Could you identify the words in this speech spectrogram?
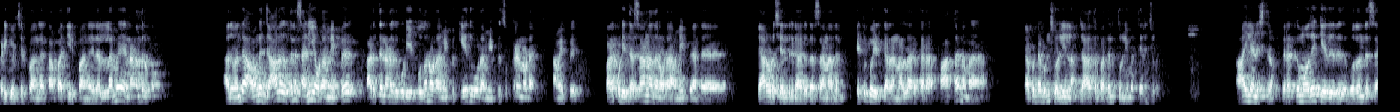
படிக்க வச்சிருப்பாங்க காப்பாற்றியிருப்பாங்க இதெல்லாமே நடந்திருக்கும். அது வந்து அவங்க ஜாதகத்தில் சனியோட அமைப்பு அடுத்து நடக்கக்கூடிய புதனோட அமைப்பு கேதுவோட அமைப்பு சுக்கிரனோட அமைப்பு வரக்கூடிய தசாநாதனோட அமைப்பு அந்த யாரோட சேர்ந்துருக்காரு? தசாநாதன். கெட்டு போயிருக்காரா? நல்லா இருக்காரா? பார்த்தா நம்ம டப்பு டப்புன்னு சொல்லிடலாம். ஜாதகத்தை பார்த்தாலே துல்லியமாக தெரிஞ்சிடும் ஆயில நட்சத்திரம். பிறக்கும் போதே கேது புதன் தசை.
